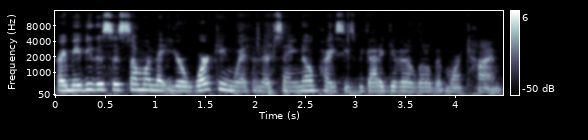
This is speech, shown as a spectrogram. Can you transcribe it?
right? Maybe this is someone that you're working with and they're saying, no, Pisces, we got to give it a little bit more time.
